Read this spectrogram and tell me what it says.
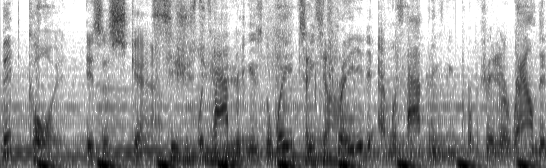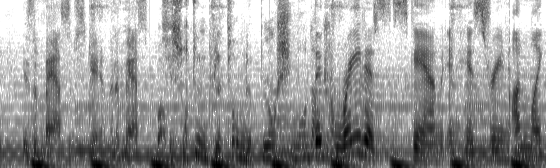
Bitcoin is a scam. C'est juste What's une happening is the way it's being traded and what's happening is being perpetrated around it is a massive scam and a massive bubble. C'est surtout une plateforme de blanchiment The d'argent. greatest scam in history, unlike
